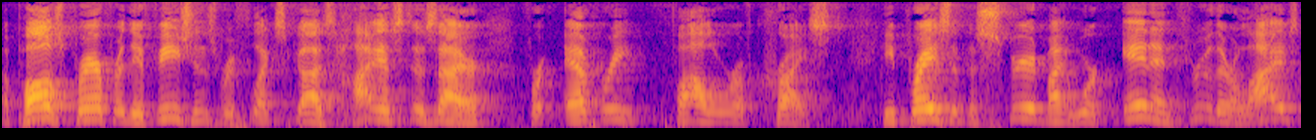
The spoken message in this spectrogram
Now, Paul's prayer for the Ephesians reflects God's highest desire for every follower of Christ. He prays that the Spirit might work in and through their lives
